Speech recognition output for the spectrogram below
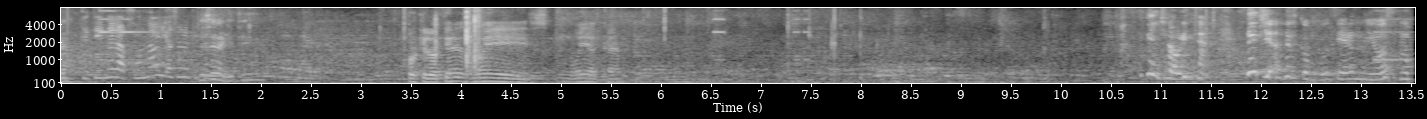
Mira. ¿Qué tiene la funda? Ya se la quité. Porque lo tienes muy, muy acá. Ahorita ya descompusieron mi osmo.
